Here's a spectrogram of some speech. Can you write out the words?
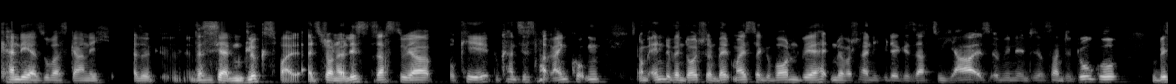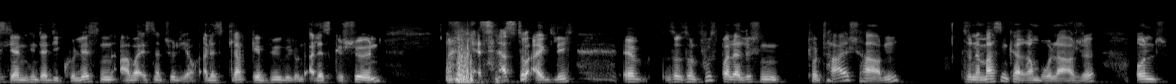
kann der ja sowas gar nicht also das ist ja ein Glücksfall. Als Journalist sagst du ja, okay, du kannst jetzt mal reingucken. Am Ende, wenn Deutschland Weltmeister geworden wäre, hätten wir wahrscheinlich wieder gesagt, so ja, ist irgendwie eine interessante Doku, ein bisschen hinter die Kulissen, aber ist natürlich auch alles glatt gebügelt und alles geschönt. Und jetzt hast du eigentlich äh, so, so einen fußballerischen Totalschaden, so eine Massenkarambolage und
